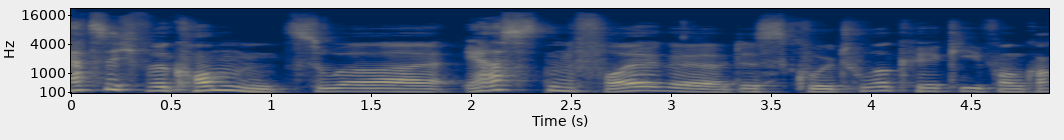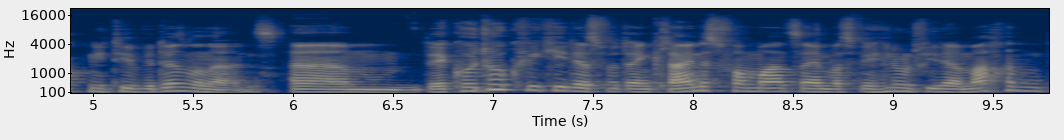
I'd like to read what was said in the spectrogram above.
Herzlich willkommen zur ersten Folge des Kulturquickie von Kognitive Dissonanz. Ähm, der Kulturquickie, das wird ein kleines Format sein, was wir hin und wieder machen.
